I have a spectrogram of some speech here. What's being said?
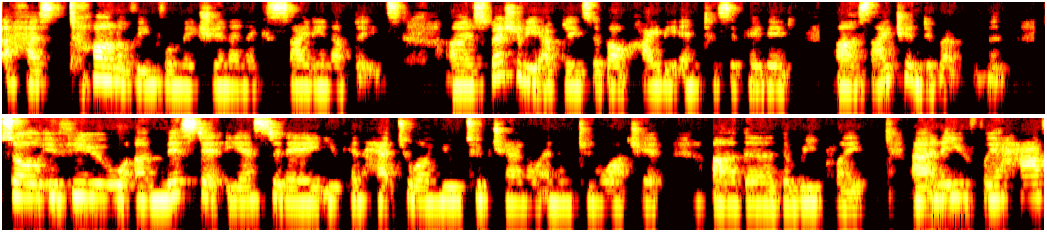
has ton of information and exciting updates, uh, especially updates about highly anticipated uh, sidechain development. So if you uh, missed it yesterday, you can head to our YouTube channel and to watch it, uh, the the replay. Uh, and if you have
